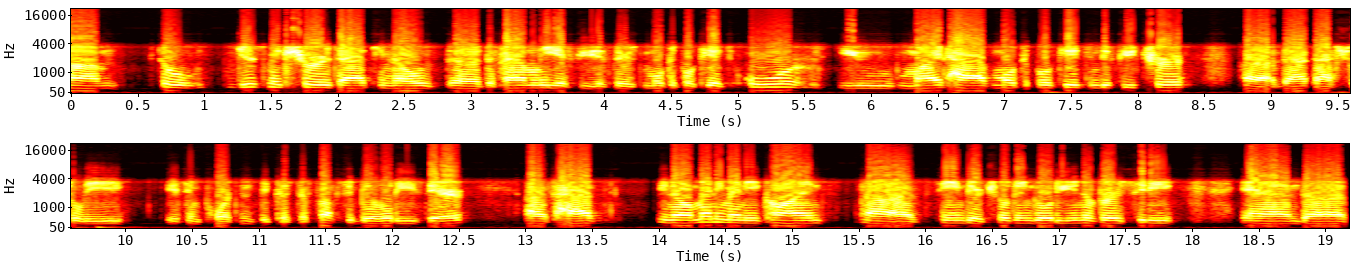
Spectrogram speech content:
Um, so just make sure that you know the, the family, if you, if there's multiple kids, or you might have multiple kids in the future, uh, that actually is important because the flexibility is there. I've had, you know, many, many clients. Uh, I've seen their children go to university, and uh,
